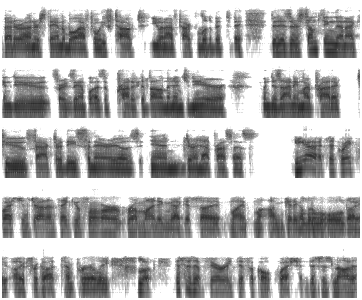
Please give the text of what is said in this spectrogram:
better understandable after we've talked you and i've talked a little bit today. But is there something that i can do for example as a product development engineer when designing my product to factor these scenarios in during that process Yeah, it's a great question, John, and thank you for reminding me. I guess I, my, my, I'm getting a little old. I, I forgot temporarily. Look, this is a very difficult question. This is not a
